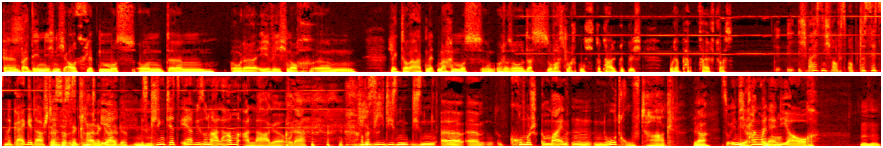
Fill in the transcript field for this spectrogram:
äh, bei denen ich nicht ausflippen muss und ähm, oder ewig noch ähm, Lektorat mitmachen muss oder so. Das sowas macht mich total glücklich. Oder pfeift was. Ich weiß nicht, ob das jetzt eine Geige darstellen soll. Das ist eine kleine eher, Geige. Mhm. Es klingt jetzt eher wie so eine Alarmanlage oder wie, wie diesen, diesen äh, äh, komisch gemeinten Notruftag. Ja. So ähnlich ja, klang mein genau. Handy auch. Mhm.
